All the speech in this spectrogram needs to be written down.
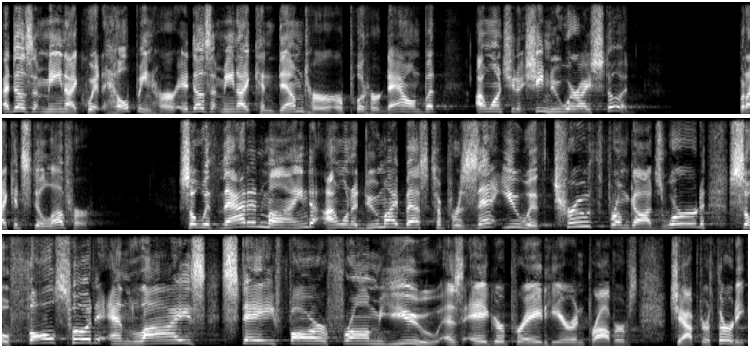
That doesn't mean I quit helping her. It doesn't mean I condemned her or put her down, but I want you to, she knew where I stood. But I can still love her. So, with that in mind, I want to do my best to present you with truth from God's Word so falsehood and lies stay far from you, as Agur prayed here in Proverbs chapter 30.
